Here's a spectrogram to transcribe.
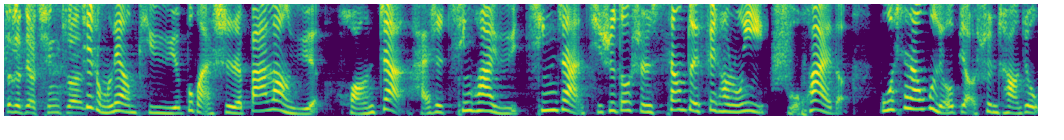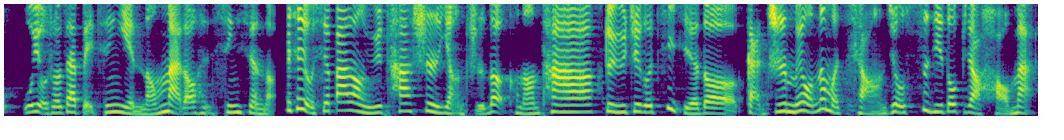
这个叫青砖。这种亮皮鱼，不管是巴浪鱼、黄蘸还是青花鱼、青蘸，其实都是相对非常容易腐坏的。不过现在物流比较顺畅，就我有时候在北京也能买到很新鲜的。而且有些巴浪鱼它是养殖的，可能它对于这个季节的感知没有那么强，就四季都比较好买。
